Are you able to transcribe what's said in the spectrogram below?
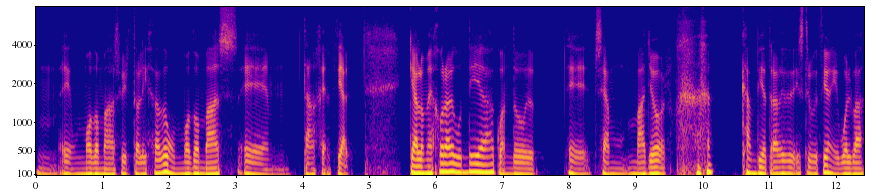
mm, en un modo más virtualizado, un modo más em, tangencial. Que a lo mejor algún día, cuando eh, sea mayor, cambie otra vez de distribución y vuelva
